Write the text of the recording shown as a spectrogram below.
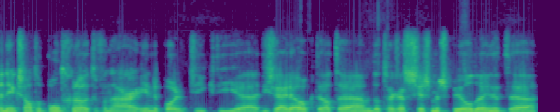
een x-aantal bondgenoten van haar in de politiek, die, die zeiden ook dat, dat er racisme speelde in het,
